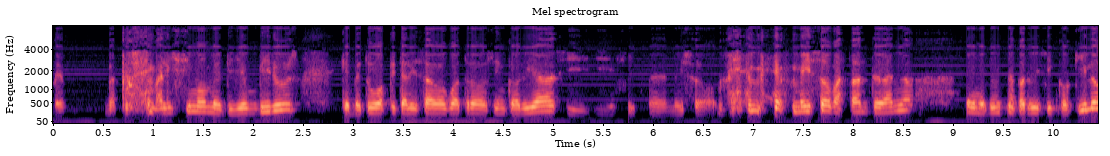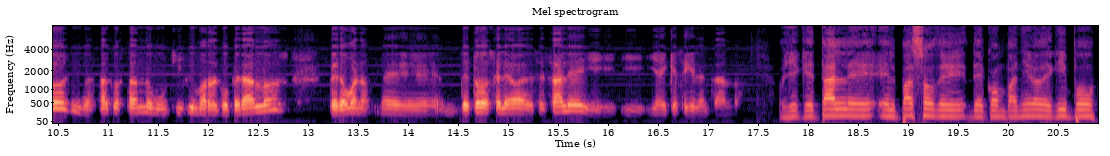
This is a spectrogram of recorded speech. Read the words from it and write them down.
me, puse malísimo, me pillé un virus que me tuvo hospitalizado cuatro o cinco días y, sí, me hizo me, me, hizo bastante daño. Eh, perdí cinco kilos y me está costando muchísimo recuperarlos, pero bueno, eh, de todo se, le, se sale y hay que seguir entrando. Oye, ¿qué tal eh, el paso de, de, compañero de equipo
